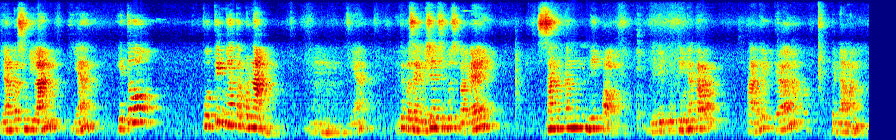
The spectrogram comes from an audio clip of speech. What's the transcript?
yang ke sembilan ya itu putingnya terbenam hmm, ya itu bahasa Inggrisnya disebut sebagai sunken nipple jadi putingnya tertarik ke ke dalam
